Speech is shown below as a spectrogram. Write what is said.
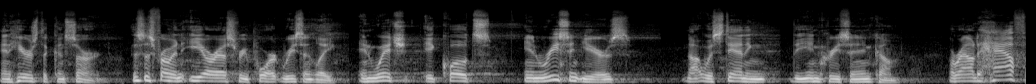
and here's the concern. This is from an ERS report recently, in which it quotes In recent years, notwithstanding the increase in income, around half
